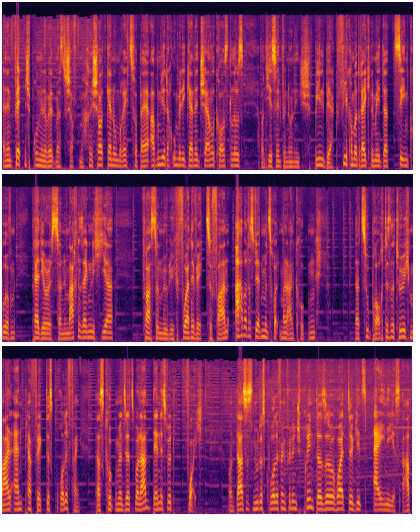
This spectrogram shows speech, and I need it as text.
einen fetten Sprung in der Weltmeisterschaft machen. Schaut gerne um rechts vorbei, abonniert auch unbedingt gerne den Channel kostenlos. Und hier sind wir nun in Spielberg. 4,3 Kilometer, 10 Kurven, 3 DRS-Zonen. Machen es eigentlich hier fast unmöglich, vorne wegzufahren. Aber das werden wir uns heute mal angucken. Dazu braucht es natürlich mal ein perfektes Qualifying. Das gucken wir uns jetzt mal an, denn es wird feucht. Und das ist nur das Qualifying für den Sprint. Also heute geht es einiges ab.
